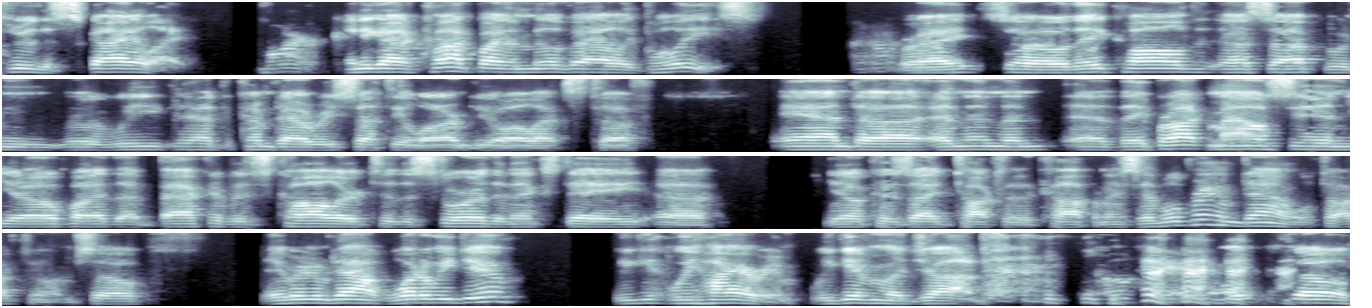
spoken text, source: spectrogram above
through the skylight, Mark. and he got caught by the Mill Valley Police right? So they called us up and uh, we had to come down, reset the alarm, do all that stuff. And uh, and then the, uh, they brought Mouse in, you know, by the back of his collar to the store the next day, uh, you know, because I'd talked to the cop and I said, "We'll bring him down. We'll talk to him." So they bring him down. What do we do? We get we hire him. We give him a job. Okay. right? So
